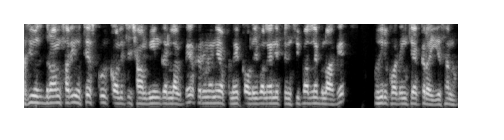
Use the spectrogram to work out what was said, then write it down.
ਅਸੀਂ ਉਸ ਦੌਰਾਨ ਸਾਰੀ ਉੱਥੇ ਸਕੂਲ ਕਾਲਜ 'ਚ ਛਾਣਬੀਨ ਕਰਨ ਲੱਗ ਪਏ, ਫਿਰ ਉਹਨਾਂ ਨੇ ਆਪਣੇ ਕਾਲਜ ਵਾਲਿਆਂ ਨੇ ਪ੍ਰਿੰਸੀਪਲ ਨੇ ਬੁਲਾ ਕੇ ਉਹਦੀ ਰਿਕਾਰਡਿੰਗ ਚੈੱਕ ਕਰਾਈ ਹੈ ਸਾਨੂੰ।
